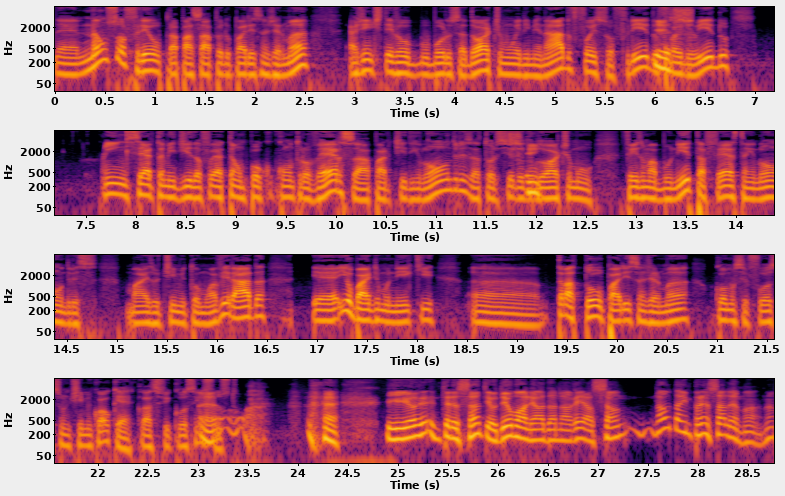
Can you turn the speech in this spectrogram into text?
É, não sofreu para passar pelo Paris Saint-Germain. A gente teve o Borussia Dortmund eliminado, foi sofrido, Isso. foi doído. Em certa medida foi até um pouco controversa a partida em Londres. A torcida Sim. do Dortmund fez uma bonita festa em Londres, mas o time tomou a virada. É, e o Bayern de Munique uh, tratou o Paris Saint-Germain como se fosse um time qualquer, classificou sem é, susto. É, e interessante, eu dei uma olhada na reação, não da imprensa alemã, né?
